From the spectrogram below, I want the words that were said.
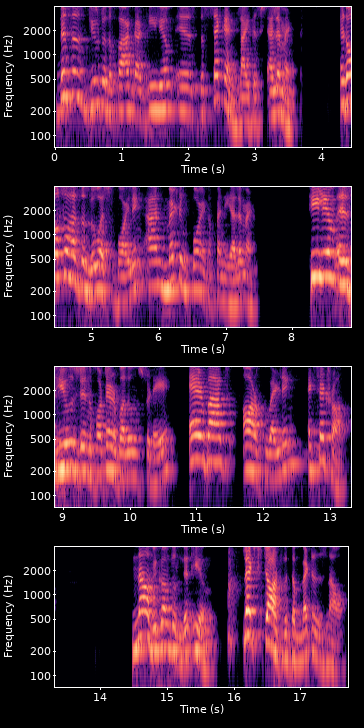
This is due to the fact that helium is the second lightest element. It also has the lowest boiling and melting point of any element. Helium is used in hot air balloons today, airbags, arc welding, etc. Now we come to lithium. Let's start with the metals now.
